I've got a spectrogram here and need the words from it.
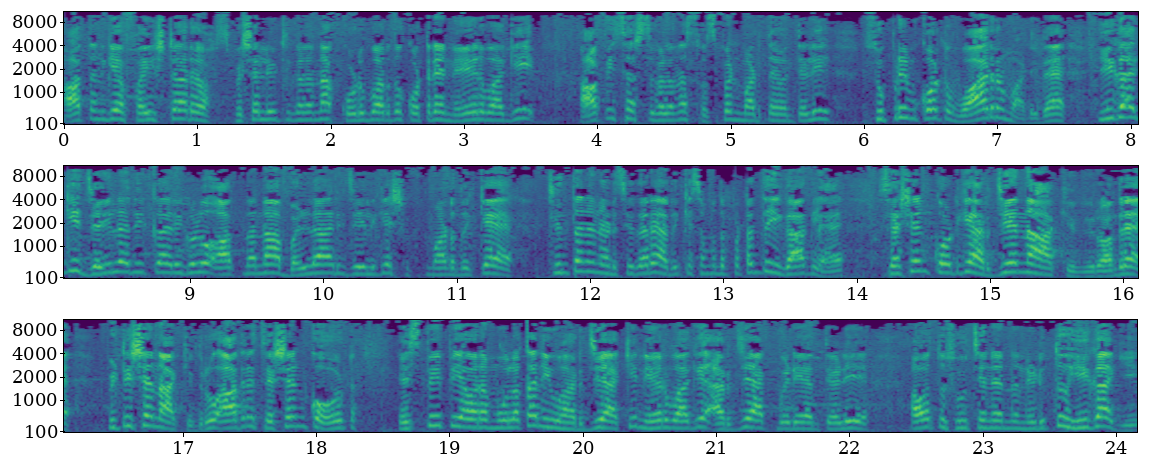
ಆತನಿಗೆ ಫೈವ್ ಸ್ಟಾರ್ ಸ್ಪೆಷಾಲಿಟಿಗಳನ್ನ ಕೊಡಬಾರದು ಕೊಟ್ಟರೆ ನೇರವಾಗಿ ಆಫೀಸರ್ಸ್ ಗಳನ್ನ ಸಸ್ಪೆಂಡ್ ಮಾಡ್ತೇವೆ ಅಂತೇಳಿ ಸುಪ್ರೀಂ ಕೋರ್ಟ್ ವಾರ್ನ್ ಮಾಡಿದೆ. ಹೀಗಾಗಿ ಜೈಲಧಿಕಾರಿಗಳು ಆತನನ್ನ ಬಳ್ಳಾರಿ ಜೈಲಿಗೆ ಶಿಫ್ಟ್ ಮಾಡೋದಕ್ಕೆ ಚಿಂತನೆ ನಡೆಸಿದ್ದಾರೆ. ಅದಕ್ಕೆ ಸಂಬಂಧಪಟ್ಟಂತೆ ಈಗಾಗಲೇ ಸೆಷನ್ ಕೋರ್ಟ್ಗೆ ಅರ್ಜಿಯನ್ನ ಹಾಕಿದ್ರು. ಅಂದ್ರೆ ಪಿಟಿಷನ್ ಹಾಕಿದ್ರು. ಆದ್ರೆ ಸೆಷನ್ ಕೋರ್ಟ್ ಎಸ್ಪಿಪಿ ಅವರ ಮೂಲಕ ನೀವು ಅರ್ಜಿ ಹಾಕಿ ನೇರವಾಗಿ ಅರ್ಜಿ ಹಾಕಬೇಡಿ ಅಂತೇಳಿ ಅವತ್ತು ಸೂಚನೆಯನ್ನು ನೀಡಿತ್ತು. ಹೀಗಾಗಿ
